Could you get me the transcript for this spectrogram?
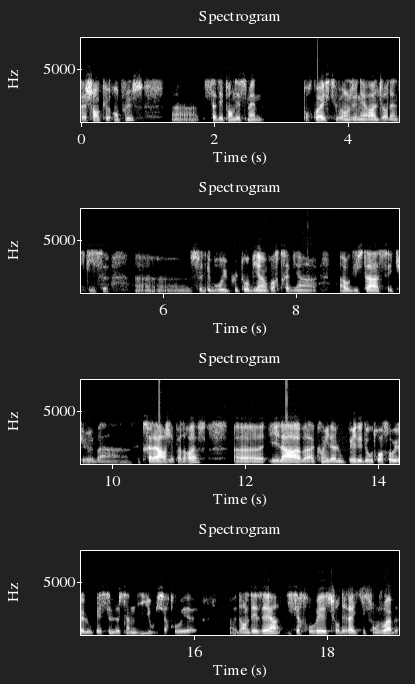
sachant qu'en plus, euh, ça dépend des semaines. Pourquoi est-ce qu'en général Jordan Spieth euh, se débrouille plutôt bien, voire très bien à Augusta, c'est que bah, c'est très large, il n'y a pas de rough. Euh, et là, bah, quand il a loupé, les deux ou trois fois où il a loupé, c'est le samedi, où il s'est retrouvé dans le désert, il s'est retrouvé sur des lights qui sont jouables.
